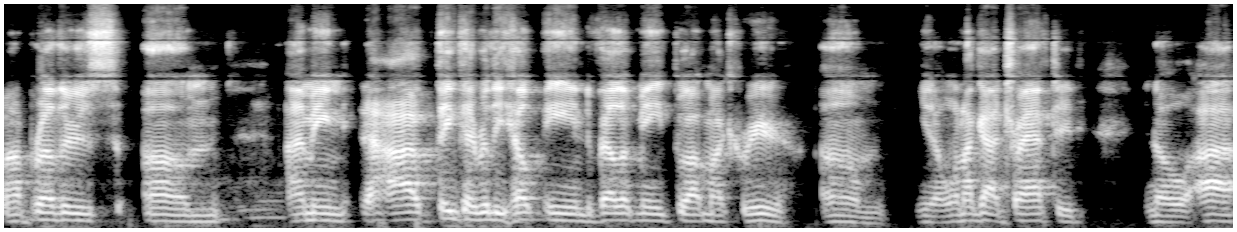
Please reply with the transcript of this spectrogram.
my brothers. Um, I mean, I think they really helped me and developed me throughout my career. Um, you know, when I got drafted, you know, I,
